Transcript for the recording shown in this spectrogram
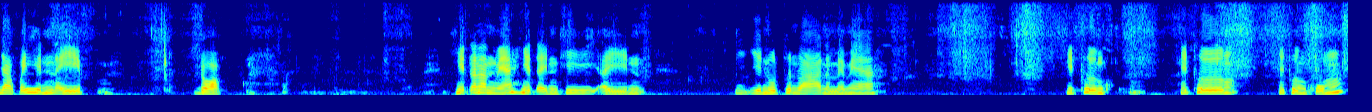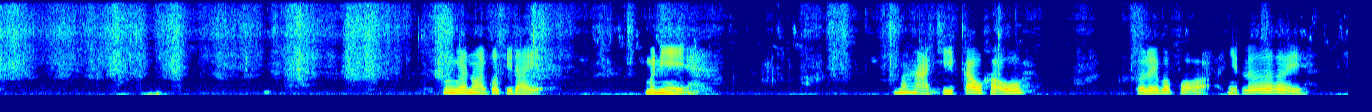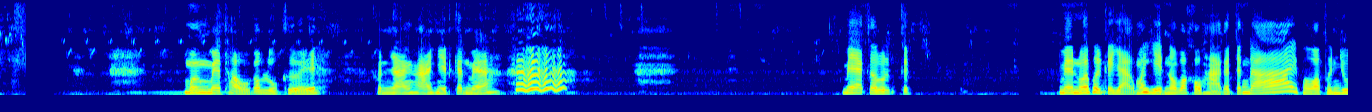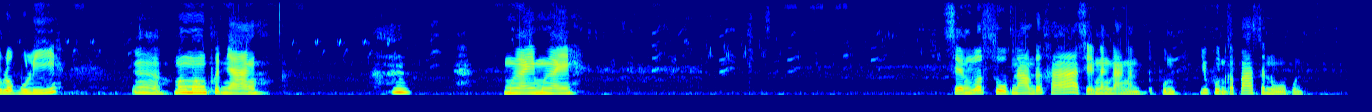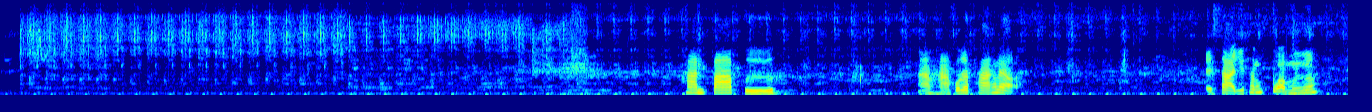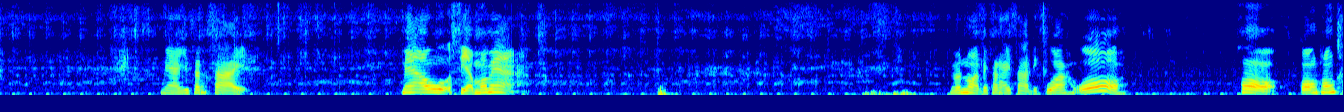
อยากไปเห็นไอ้ดอกเห็ดอันนั้นไหมเห็ดไอ้ที่ไอ้เยนุดเพิ่นว่าน่ะแม่แม่เห็ดเพิงเห็ดเพิงเห็ดเพิงขุมมึงไว้หน่อยก็สิได้ มื้อนี้มาหาขี่เก้าเขา ก็เลยบ่พอเห็ดเลย เมึงแม่เฒ่ากับลูกเขยเพิ่นยางหาเห็ดกันแหมแม่ก็ก็แม่น้อยเพิ่นก็อยากมาเห็นเนาะว่าเขาหากันจังได้ เพราะว่าเพิ่นอยู่ลบบุรีเออเมืองเมืองเพิ่นยาง เมื่อยเมื่อย เสียงรถสูบน้ำเด้อค่ะ เสียงดังๆนั่นพุ่นอยู่พุ่นกับป้าสนูพุ่นผ่านป้าปืออ่าหาคนละทางแล้วไอ้สายอยู่ทั้งขวามือ แม่อยู่ทั้งซ้าย แม่เอาเสียมมาแม่ แล้วหน่อยไปทางไอ้สาดดีกว่า โอ้ พ่อกองทองค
